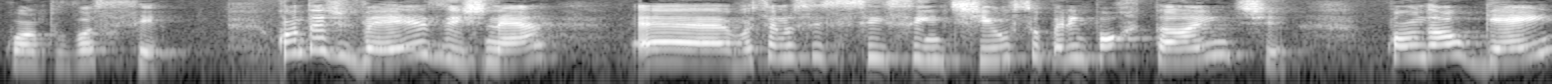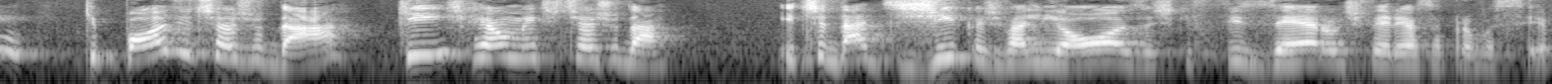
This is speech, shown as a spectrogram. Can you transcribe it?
quanto você. Quantas vezes, né, é, você não se, se sentiu super importante quando alguém que pode te ajudar quis realmente te ajudar e te dar dicas valiosas que fizeram diferença para você.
